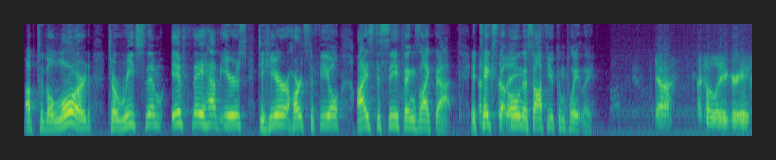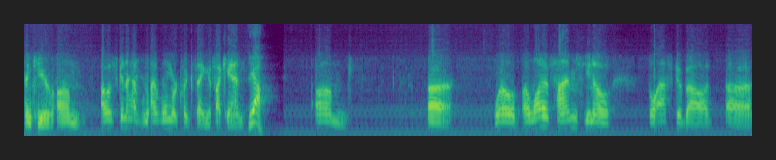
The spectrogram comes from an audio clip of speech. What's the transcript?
up to the lord to reach them if they have ears to hear hearts to feel eyes to see things like that it takes the Definitely. onus off you completely Yeah, I totally agree. Thank you. Um, I was gonna have, I have one more quick thing if I can. yeah Um, uh, well, a lot of times, you know, they'll ask about, uh,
